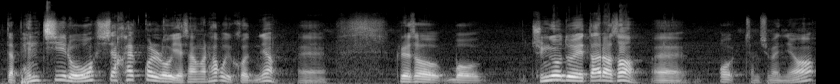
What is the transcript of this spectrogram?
일단 벤치로 시작할 걸로 예상을 하고 있거든요. 예, 그래서 뭐 중요도에 따라서 예, 어 잠시만요.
